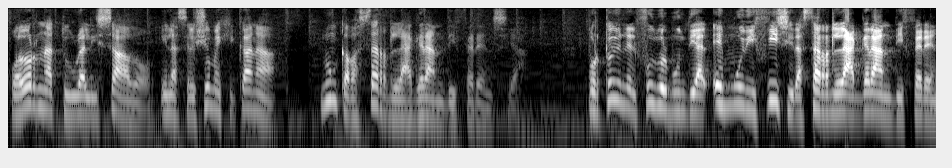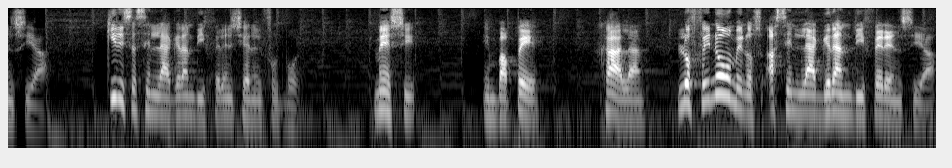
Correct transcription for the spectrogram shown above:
jugador naturalizado en la selección mexicana nunca va a ser la gran diferencia. Porque hoy en el fútbol mundial es muy difícil hacer la gran diferencia. ¿Quiénes hacen la gran diferencia en el fútbol? Messi, Mbappé, Haaland. Los fenómenos hacen la gran diferencia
